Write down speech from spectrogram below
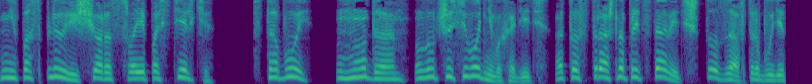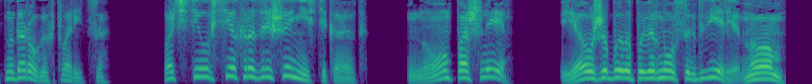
«Не посплю еще раз в своей постельке. С тобой? Ну да, лучше сегодня выходить, а то страшно представить, что завтра будет на дорогах твориться. Почти у всех разрешения истекают». «Ну, пошли». Я уже было повернулся к двери, но...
